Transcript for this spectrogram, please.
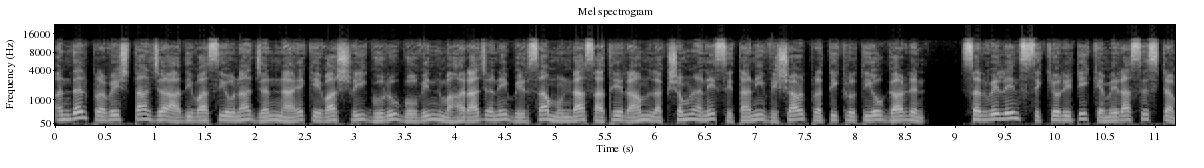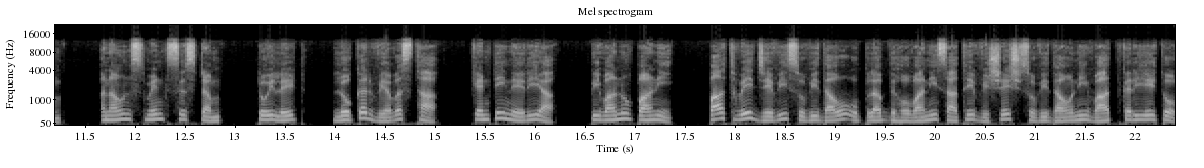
અંદર પ્રવેશતા જ આદિવાસીઓના જનનાયક એવા શ્રી ગુરુ ગોવિંદ મહારાજ અને બિરસા મુંડા સાથે રામ લક્ષ્મણ અને સીતાની વિશાળ પ્રતિકૃતિઓ garden, surveillance security camera system, announcement system, toilet, locker વ્યવસ્થા, કેન્ટીન એરિયા, પીવાનું પાણી, પાથવે જેવી સુવિધાઓ ઉપલબ્ધ હોવાની સાથે વિશેષ સુવિધાઓની વાત કરીએ તો,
